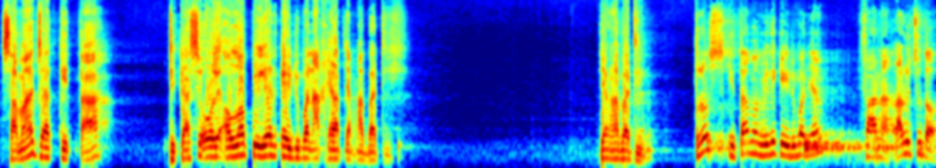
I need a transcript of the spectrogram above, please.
Sama aja kita dikasih oleh Allah pilihan kehidupan akhirat yang abadi. Yang abadi. Terus kita memilih kehidupan yang fana. Lalu lucu toh?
